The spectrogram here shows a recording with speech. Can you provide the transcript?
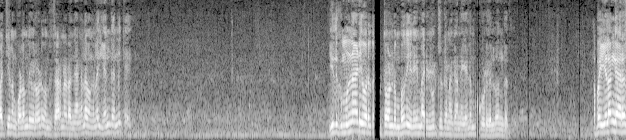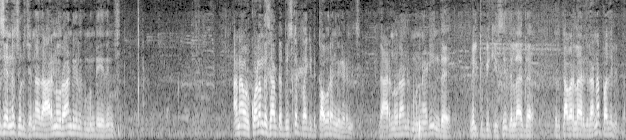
பச்சிலம் குழந்தைகளோடு வந்து சரணடைஞ்சாங்கல்ல அவங்கள எங்கன்னு கேட்கு இதுக்கு முன்னாடி ஒருத்தர் தோண்டும் போது இதே மாதிரி நூற்றுக்கணக்கான எலும்பு கூடுகள் வந்தது. அப்ப இலங்கை அரசு என்ன சொல்லுச்சுன்னா அது அறுநூறு ஆண்டுகளுக்கு முந்தையதுன்னு ஆனால் ஒரு குழந்தை சாப்பிட்ட பிஸ்கட் பாக்கெட் கவர் அங்கே கிடந்துச்சு. இந்த அறுநூறு ஆண்டுக்கு முன்னாடி இந்த மில்க் பிக்கிஸ் இதெல்லாம் இந்த இது கவர்லாம் இருக்குதான்னா பதில் இல்லை.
